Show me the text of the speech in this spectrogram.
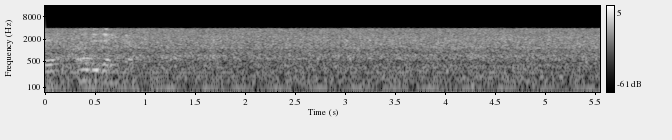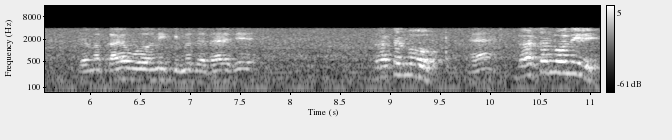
બોલી જશે. એમાં કયો મોહની કિંમત વધારે છે? દર્શન મોહ. હે? દર્શન મોહની.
